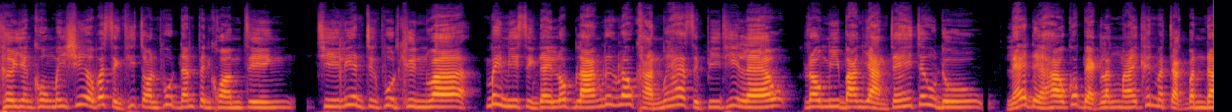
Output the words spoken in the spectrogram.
เธอยังคงไม่เชื่อว่าสิ่งที่จอห์นพูดนั้นเป็นความจริง ทีเลียนจึงพูดขึ้นว่า ไม่มีสิ่งใดลบล้างเรื่องเล่าขานเมื่อ 50 ปีที่แล้ว เรามีบางอย่างจะให้เจ้าดู และเดอะฮาวก็แบกลังไม้ขึ้นมาจากบันได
